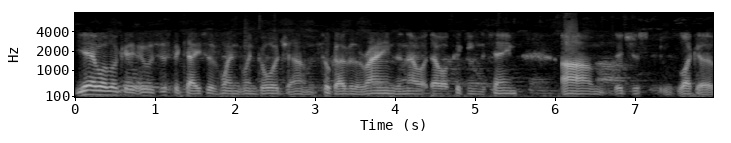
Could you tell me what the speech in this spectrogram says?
Yeah, well, look, it, was just a case of when when Gorge um, took over the reins and they were they were picking the team. Um, it's just like a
